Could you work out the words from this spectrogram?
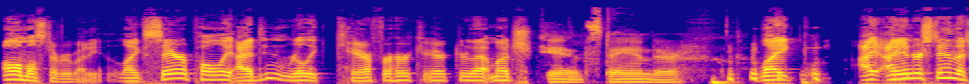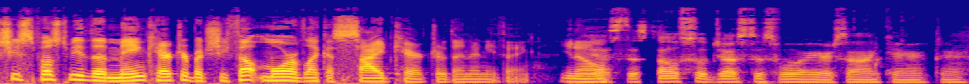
almost everybody. Like Sarah Polley, I didn't really care for her character that much. Can't stand her. Like I, I understand that she's supposed to be the main character, but she felt more of like a side character than anything. You know, it's the social justice warrior side character.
